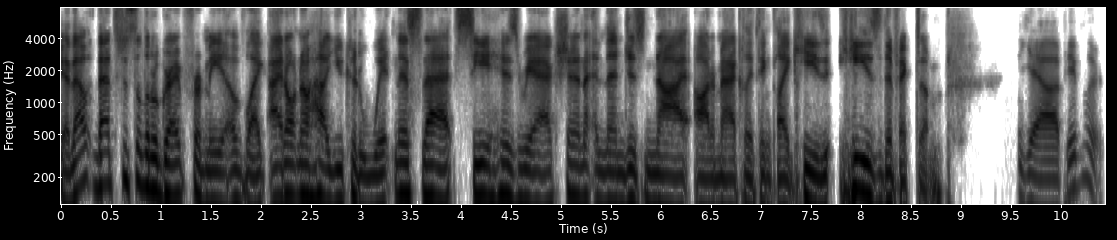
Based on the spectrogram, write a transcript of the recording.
Yeah, that that's just a little gripe for me of like I don't know how you could witness that, see his reaction, and then just not automatically think like he's he's the victim. Yeah, people are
